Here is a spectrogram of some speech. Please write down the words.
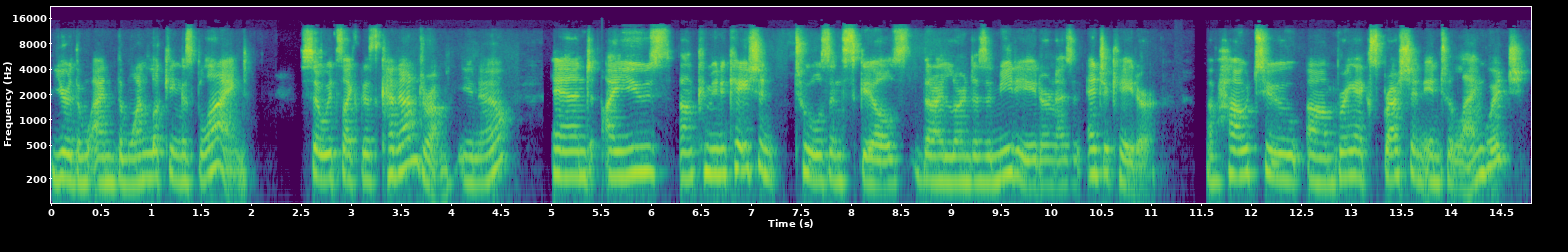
You're the one, the one looking is blind. So it's like this conundrum, you know? And I use uh, communication tools and skills that I learned as a mediator and as an educator of how to um, bring expression into language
